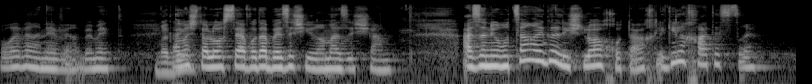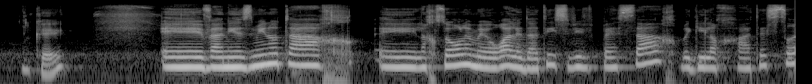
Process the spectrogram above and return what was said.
forever and ever, באמת. מדהים. כמה שאתה לא עושה עבודה באיזושהי רמה זה שם. אז אני רוצה רגע לשלוח אותך לגיל 11. אוקיי. אה, ואני אזמין אותך אה, לחזור למאורע, לדעתי סביב פסח, בגיל 11,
